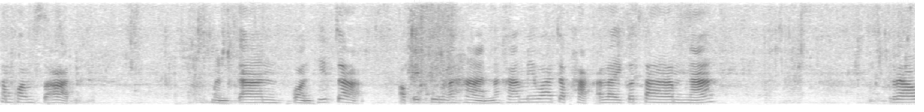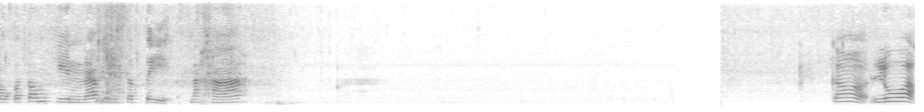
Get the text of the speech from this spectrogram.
ทำความสะอาดเหมือนกันก่อนที่จะเอาไปปรุงอาหารนะคะ ไม่ว่าจะผักอะไรก็ตามนะ เราก็ต้องกินและมีสตินะคะ ก็ลวก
